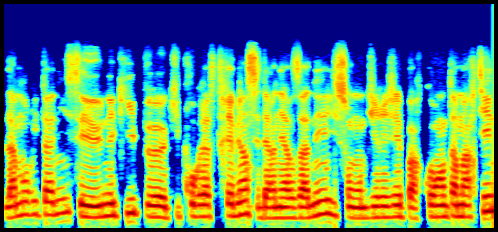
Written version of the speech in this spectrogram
La Mauritanie, c'est une équipe euh, qui progresse très bien ces dernières années. Ils sont dirigés par Corentin Martins.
